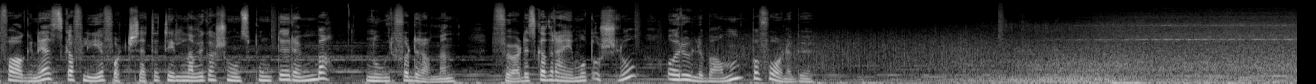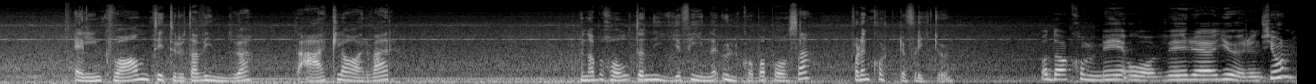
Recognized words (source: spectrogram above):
Fagernes skal flyet fortsette til navigasjonspunktet Rømba, nord for Drammen, før det skal dreie mot Oslo og rullebanen på Fornebu. Ellen Kvan titter ut av vinduet. Det er klarvær. Hun har beholdt den nye, fine ullkåpa på seg for den korte flyturen. Og da kom vi over eh, Gjørundfjorden.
